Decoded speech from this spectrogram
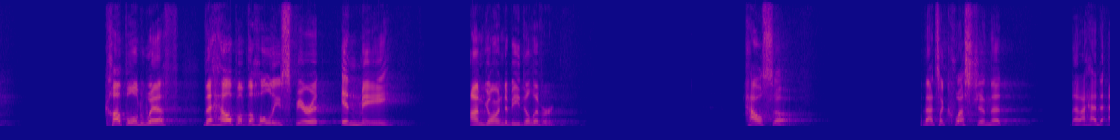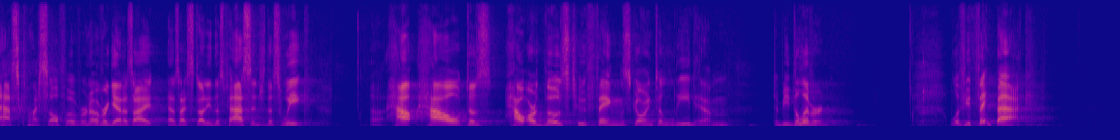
coupled with the help of the Holy Spirit in me, I'm going to be delivered. How so? That's a question that, that I had to ask myself over and over again as I, as I studied this passage this week. Uh, how, how, does, how are those two things going to lead him to be delivered? Well, if you think back,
